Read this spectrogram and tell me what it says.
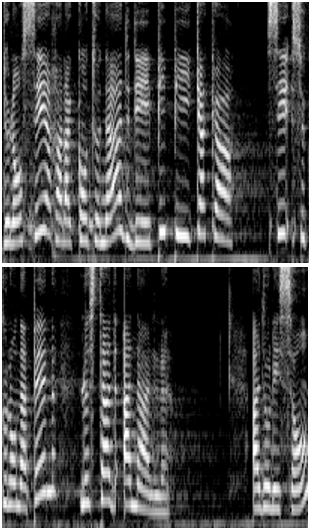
de lancer à la cantonade des pipi caca. C'est ce que l'on appelle le stade anal. Adolescent,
